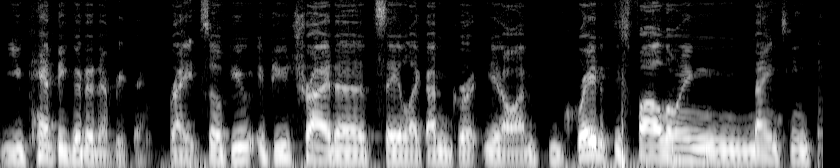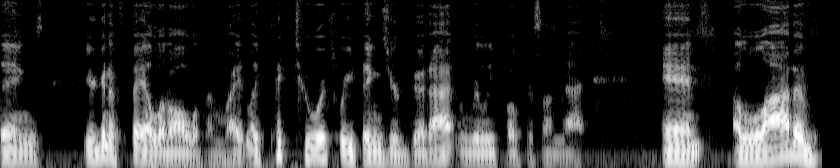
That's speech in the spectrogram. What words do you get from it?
you can't be good at everything, right? So if you if you try to say like I'm great, you know, I'm great at these following 19 things, you're gonna fail at all of them, right? Like pick two or three things you're good at and really focus on that. And a lot of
